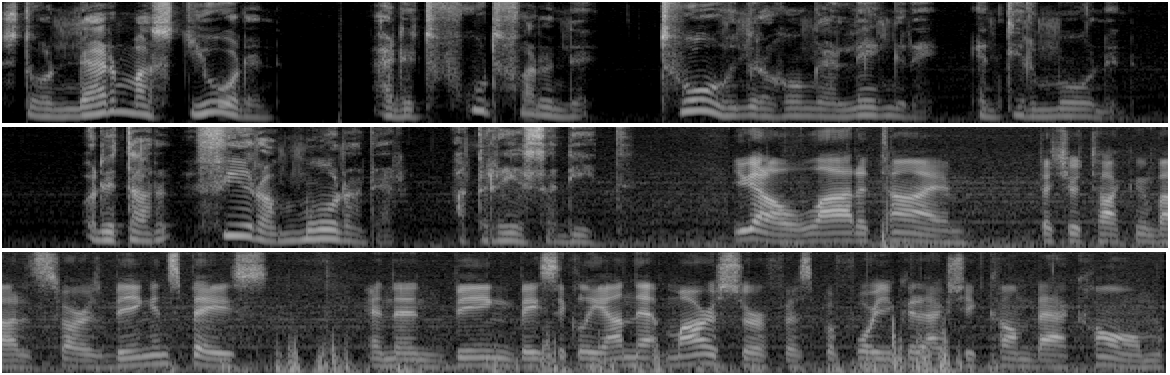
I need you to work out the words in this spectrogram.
står närmast jorden er är det fortfarande 200 gånger längre än till månen. Och det tar fyra månader att resa dit. You got a lot of time that you're talking about as far as being in space and then being basically on that Mars surface before you could actually come back home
